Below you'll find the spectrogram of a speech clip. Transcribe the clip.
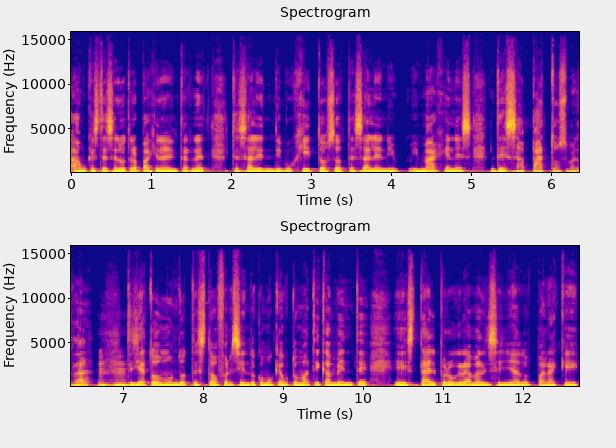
aunque estés en otra página de internet, te salen dibujitos o te salen imágenes de zapatos, ¿verdad? Ya todo el mundo te está ofreciendo, como que automáticamente está el programa diseñado para que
